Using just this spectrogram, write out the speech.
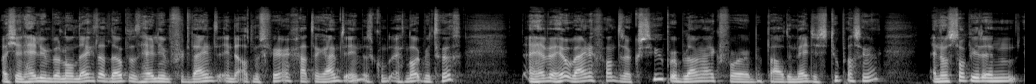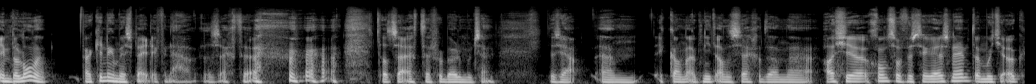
als je een heliumballon leeg laat lopen, dat helium verdwijnt in de atmosfeer en gaat de ruimte in. Dus komt echt nooit meer terug. En hebben we heel weinig van. Het is ook super belangrijk voor bepaalde medische toepassingen. En dan stop je het in, in ballonnen. waar kinderen mee spelen. Ik vind, nou, dat is echt, uh, dat zou echt verboden moeten zijn. Dus ja, ehm, ik kan ook niet anders zeggen dan als je grondstoffen serieus neemt, dan moet je ook,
